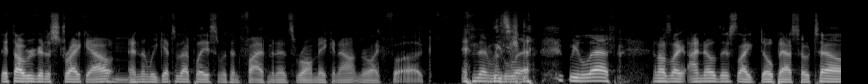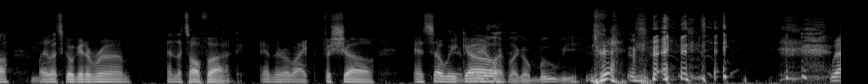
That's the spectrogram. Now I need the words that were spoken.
they thought we were gonna strike out, Mhm. and then we get to that place, and within five minutes, we're all making out, and they're like, fuck. And then we left. We left, and I was like, I know this like dope ass hotel. Like, let's go get a room, and let's all fuck. And they're like, for sure. And so we man, Your life like a movie. we,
